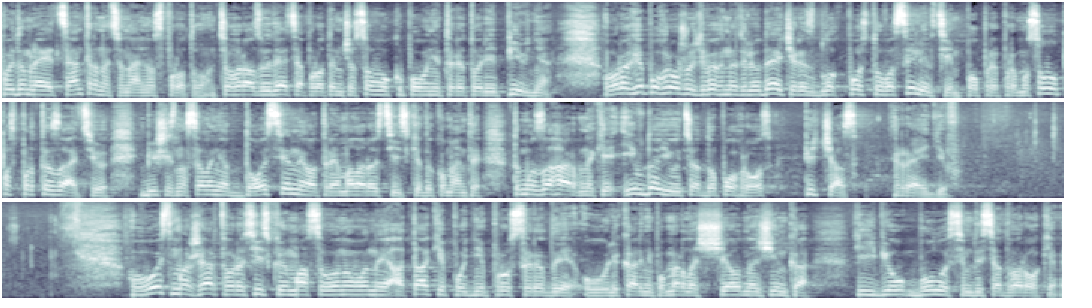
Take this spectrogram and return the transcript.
Повідомляє центр національного спротиву. Цього разу йдеться про тимчасово окуповані території півдня. Вороги погрожують вигнати людей через блокпост у Васильівці. Попри примусову паспортизацію, більшість населення досі не отримала російські документи. Тому загарбники і вдаються до погроз під час рейдів. Восьма жертва російської масової атаки по Дніпру середи. У лікарні померла ще одна жінка. Їй було 72 роки.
